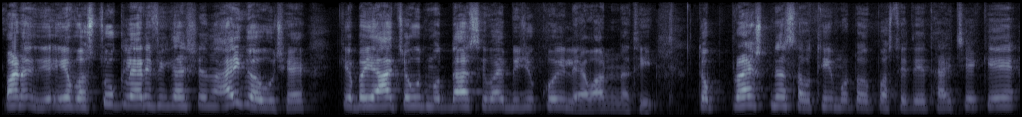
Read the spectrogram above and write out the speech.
પણ એ- વસ્તુ ક્લેરિફિકેશન આવી ગયું છે કે ભાઈ આ ચૌદ મુદ્દા સિવાય બીજું કોઈ લેવાનું નથી. તો પ્રશ્ન સૌથી મોટો ઉપસ્થિત એ થાય છે કે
